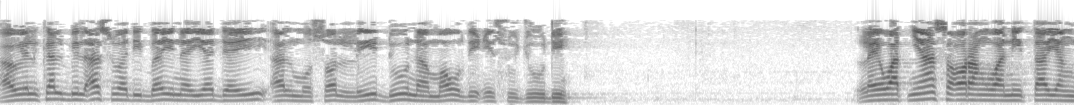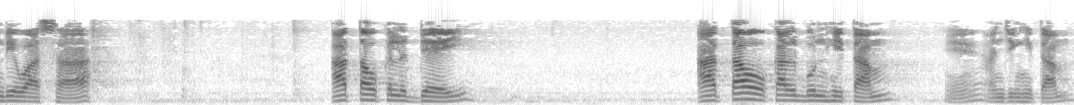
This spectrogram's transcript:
awil kalbil aswadi baina yadai al-musalli duna maudhi'i sujudi Lewatnya seorang wanita yang dewasa atau keledai atau kalbun hitam, ya, anjing hitam,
